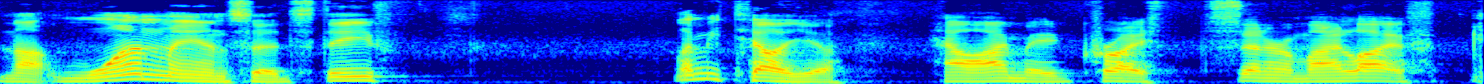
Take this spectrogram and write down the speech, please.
Not one man said, Steve, let me tell you how I made Christ center of my life.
